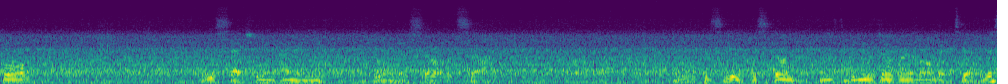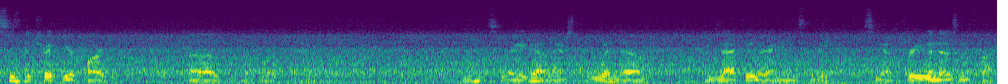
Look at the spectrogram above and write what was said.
pull this section underneath the window sill itself. And you can see that this still needs to be moved over a little bit too. This is the trickier part of the floor. So there you go. There's the window exactly where it needs to be. So you have three windows in the front.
